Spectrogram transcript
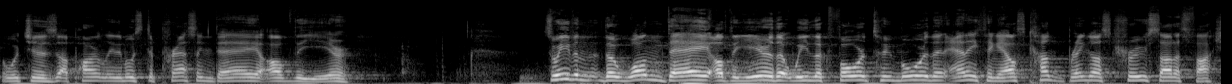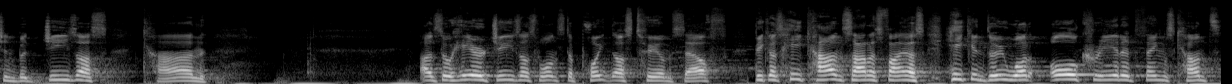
which is apparently the most depressing day of the year. So, even the one day of the year that we look forward to more than anything else can't bring us true satisfaction, but Jesus can. And so here Jesus wants to point us to himself because he can satisfy us. He can do what all created things can't.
